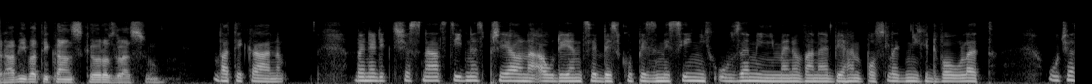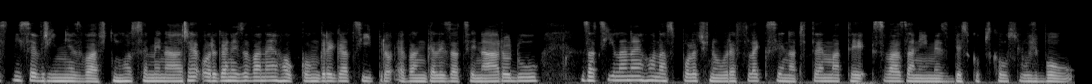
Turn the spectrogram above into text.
Zprávy vatikánského rozhlasu. Vatikán. Benedikt XVI. dnes přijal na audienci biskupy z misijních území jmenované během posledních dvou let. Účastní se v Římě zvláštního semináře organizovaného Kongregací pro evangelizaci národů, zacíleného na společnou reflexi nad tématy svázanými s biskupskou službou.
